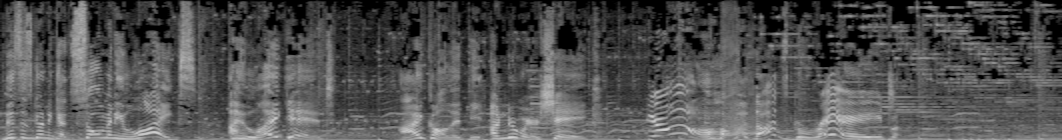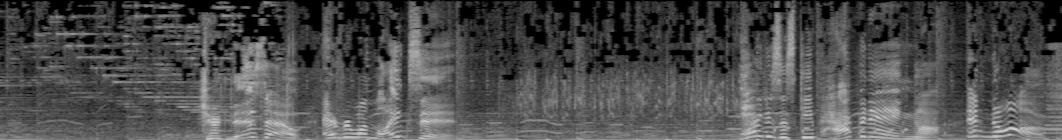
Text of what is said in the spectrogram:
This is gonna get so many likes! I like it! I call it the underwear shake. Yeah! That's great! Check this out! Everyone likes it! Why does this keep happening? Enough!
